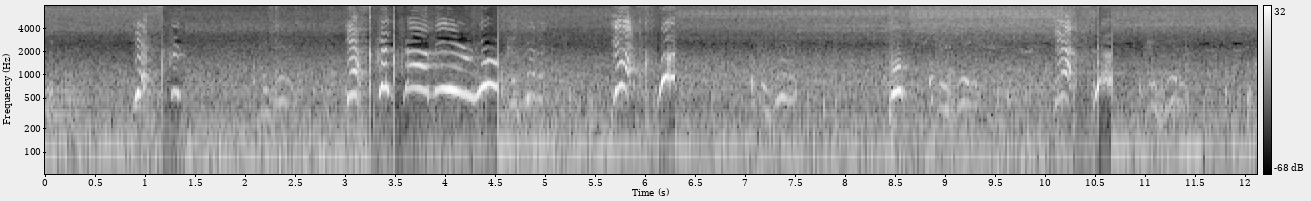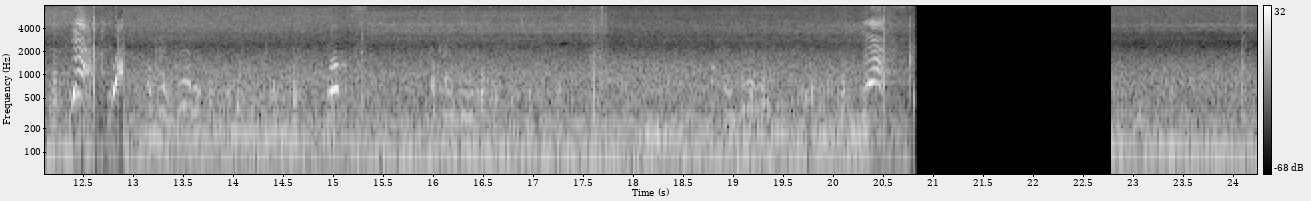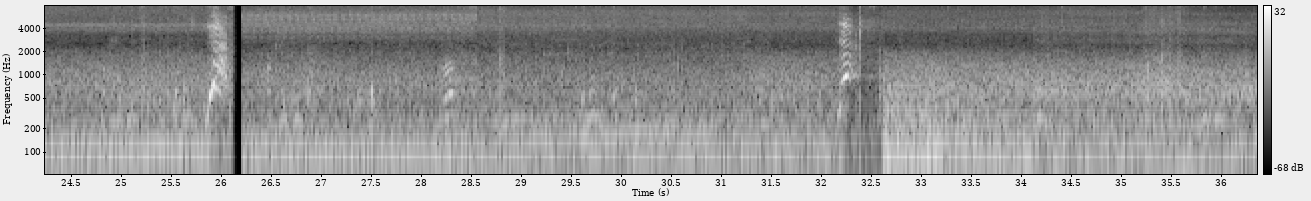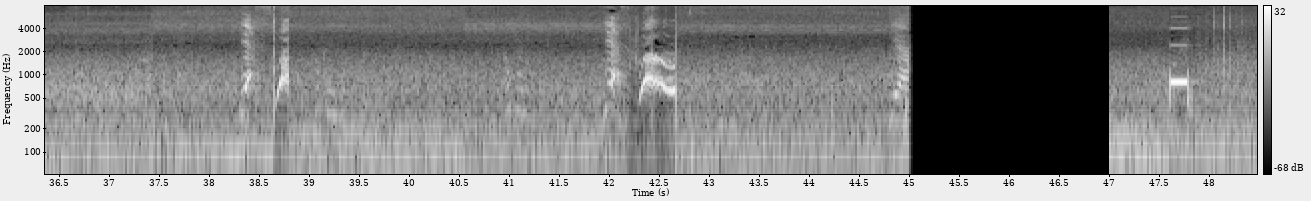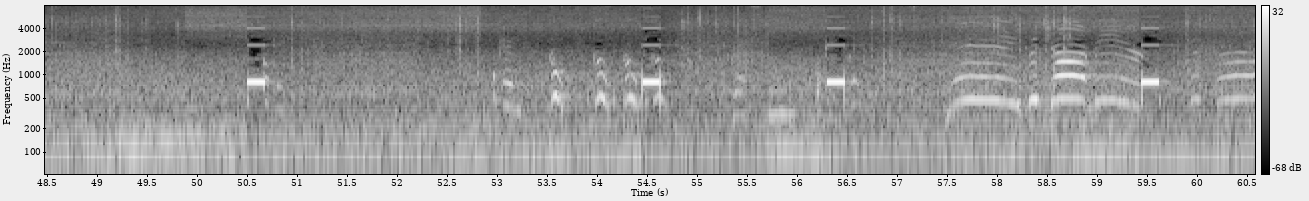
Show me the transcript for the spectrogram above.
get it. Yes, good. Okay, get it. Yes, good job, Mir. Woo. Okay, get it. Yes. Woo. Okay, get it. Whoop. Okay, get it. Yes. Woo. Okay, get it. Yes. Woo. Okay, get it. Good job, Mir. Good girl.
